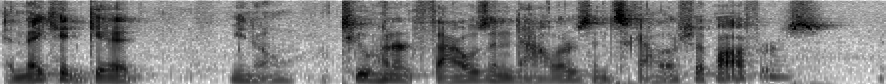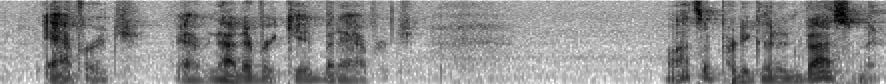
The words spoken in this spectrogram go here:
and they could get, you know, two hundred thousand dollars in scholarship offers, average, not every kid, but average. Well, that's a pretty good investment.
